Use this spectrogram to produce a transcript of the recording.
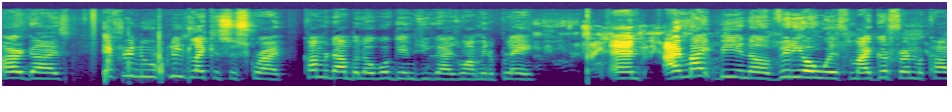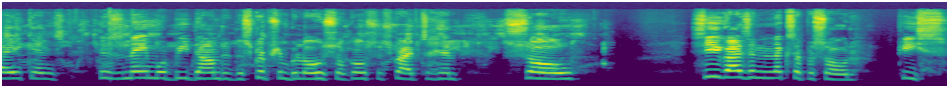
Alright, guys. If you're new, please like and subscribe. Comment down below what games you guys want me to play. And I might be in a video with my good friend Makhi Akins. His name will be down the description below, so go subscribe to him. So, see you guys in the next episode. Peace.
